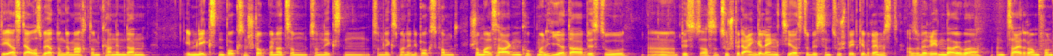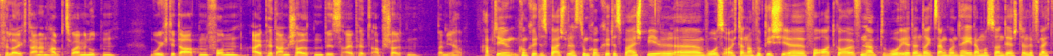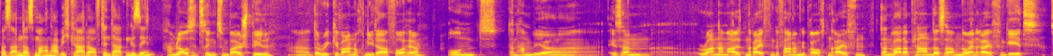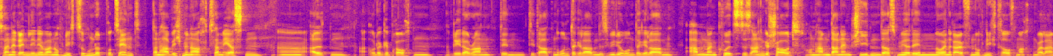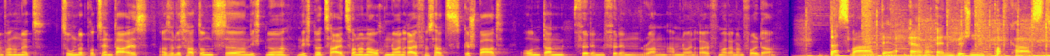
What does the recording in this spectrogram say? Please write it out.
die erste Auswertung gemacht und kann ihm dann im nächsten Boxenstopp, wenn er zum, zum, nächsten, zum nächsten Mal in die Box kommt, schon mal sagen, guck mal hier, da bist du, äh, bist, hast du zu spät eingelenkt, hier hast du ein bisschen zu spät gebremst. Also wir reden da über einen Zeitraum von vielleicht eineinhalb, zwei Minuten, wo ich die Daten von iPad anschalten bis iPad abschalten bei mir habe. Habt ihr ein konkretes Beispiel? Hast du ein konkretes Beispiel, äh, wo es euch dann auch wirklich äh, vor Ort geholfen habt, wo ihr dann direkt sagen könnt, hey, da musst du an der Stelle vielleicht was anders machen? Habe ich gerade auf den Daten gesehen? Am Lausitzring zum Beispiel, äh, der Ricky war noch nie da vorher. Und dann haben wir, ist ein Run am alten Reifen gefahren, am gebrauchten Reifen. Dann war der Plan, dass er am neuen Reifen geht. Seine Rennlinie war noch nicht zu 100 Prozent. Dann habe ich mir nach seinem ersten äh, alten oder gebrauchten Räder-Run die Daten runtergeladen, das Video runtergeladen, haben dann kurz das angeschaut und haben dann entschieden, dass wir den neuen Reifen noch nicht drauf machen, weil er einfach noch nicht zu 100% da ist. Also das hat uns äh, nicht, nur, nicht nur Zeit, sondern auch einen neuen Reifensatz gespart und dann für den, für den Run am neuen Reifen war dann voll da. Das war der RN Vision Podcast.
